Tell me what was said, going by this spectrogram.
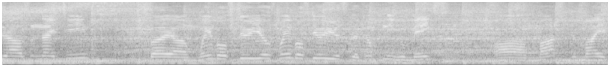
2019 by um, Rainbow Studios. Rainbow Studios is the company who makes um, Mosh the mic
